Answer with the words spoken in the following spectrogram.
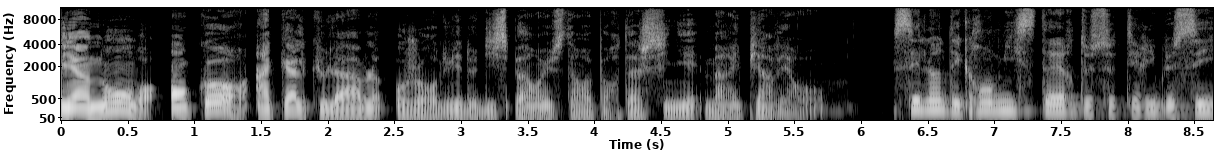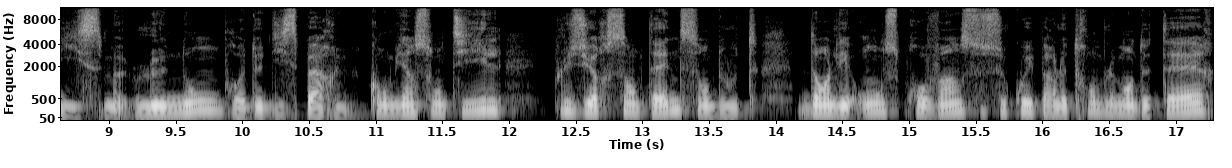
et un nombre encore incalculable aujourd'hui de disparus. C'est un reportage signé Marie-Pierre Véraud. C'est l'un des grands mystères de ce terrible séisme, le nombre de disparus. Combien sont-ils? Plusieurs centaines sans doute. Dans les onze provinces secouées par le tremblement de terre,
